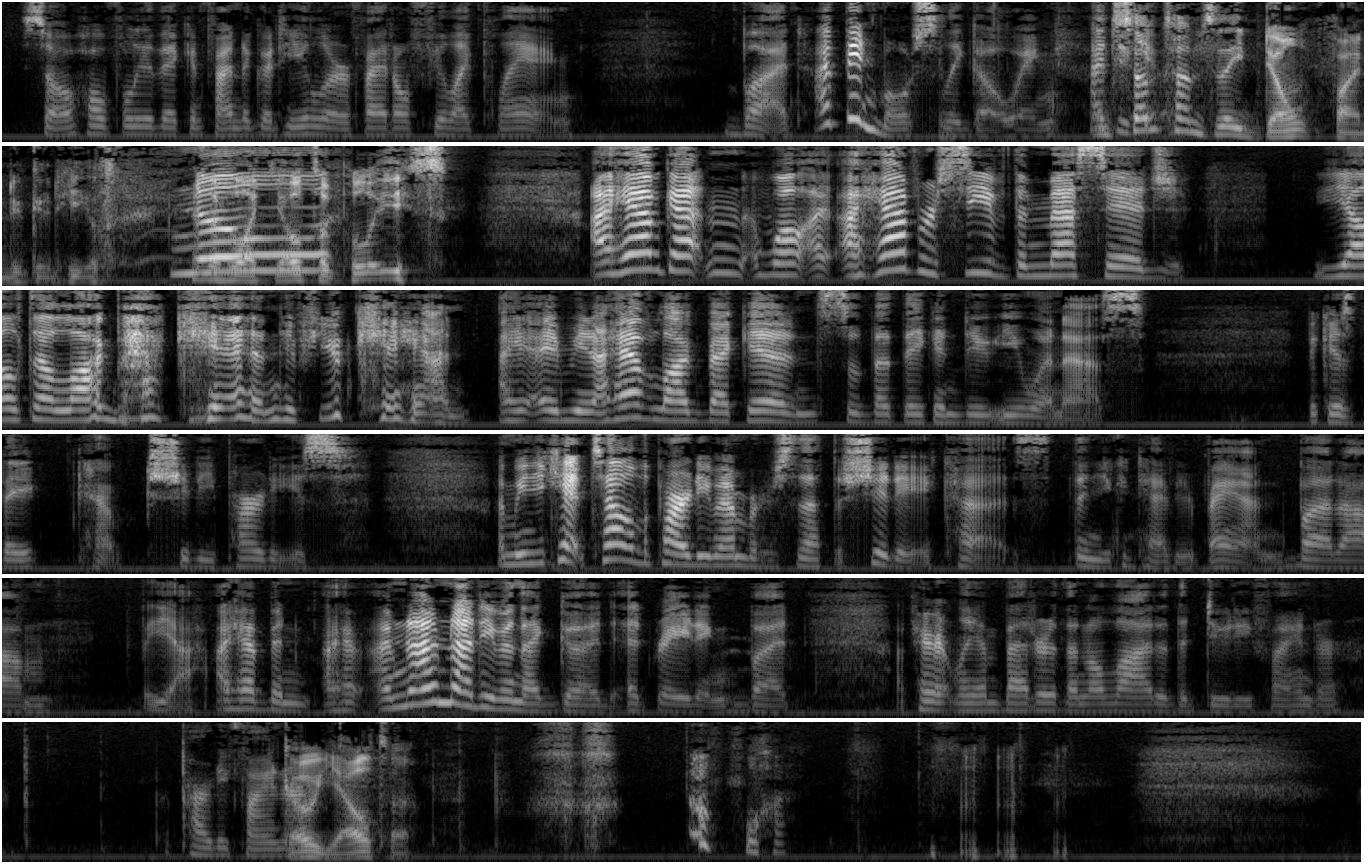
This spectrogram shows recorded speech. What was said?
so hopefully they can find a good healer if I don't feel like playing. But I've been mostly going. I And get- sometimes they don't find a good healer. No. Like Yelta, please. I have gotten well. I, I have received the message. Yelta, log back in if you can. I, I mean, I have logged back in so that they can do E1S because they have shitty parties. I mean, you can't tell the party members that they're shitty because then you can have your ban. But um, but yeah, I have been. I have, I'm not, I'm not even that good at rating, but apparently I'm better than a lot of the duty finder, party finder. Go Yelta. Oh, what?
